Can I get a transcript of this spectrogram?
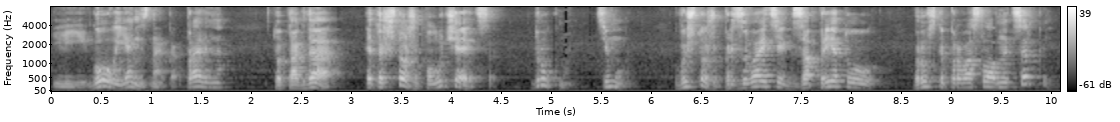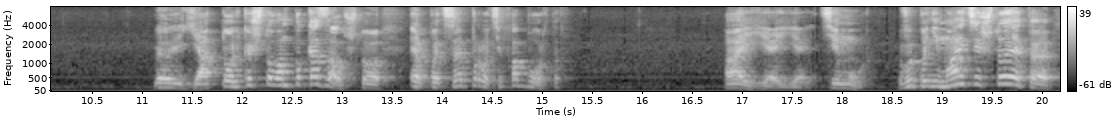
или Иеговы, я не знаю, как правильно, то тогда это что же получается, друг мой, Тимур? Вы что же, призываете к запрету Русской Православной Церкви? Э, я только что вам показал, что РПЦ против абортов. Ай-яй-яй, Тимур, вы понимаете, что это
